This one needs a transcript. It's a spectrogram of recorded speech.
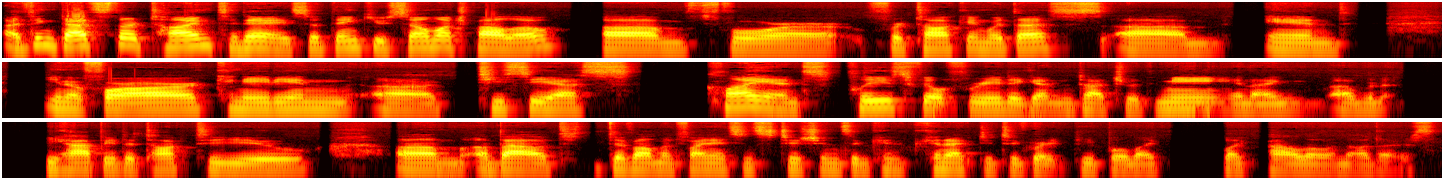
I think that's their time today. So thank you so much, Paulo, um, for for talking with us. Um, and you know, for our Canadian uh, TCS clients, please feel free to get in touch with me, and I, I would be happy to talk to you um, about development finance institutions and can connect you to great people like like Paulo and others.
